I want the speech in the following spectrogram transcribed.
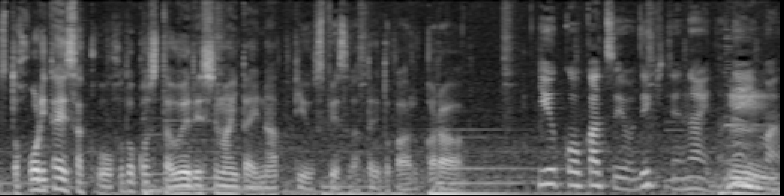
ちょっとほこり対策を施した上でしまいたいなっていうスペースがあったりとかあるから有効活用できてないのね、うん。今。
